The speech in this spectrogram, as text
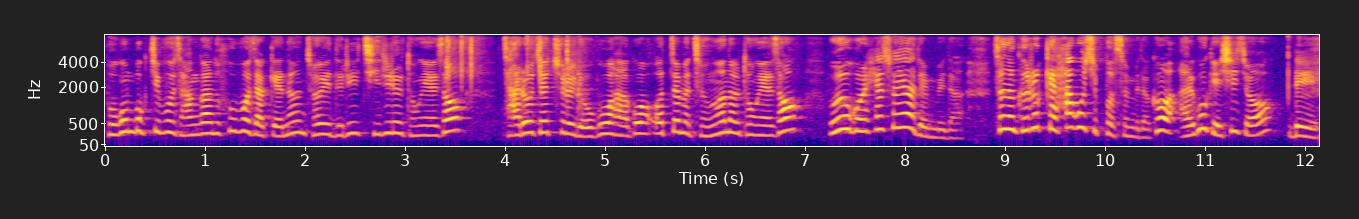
보건복지부 장관 후보자께는 저희들이 질의를 통해서 자료 제출을 요구하고 어쩌면 증언을 통해서 의혹을 해소해야 됩니다. 저는 그렇게 하고 싶었습니다. 그거 알고 계시죠? 네,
